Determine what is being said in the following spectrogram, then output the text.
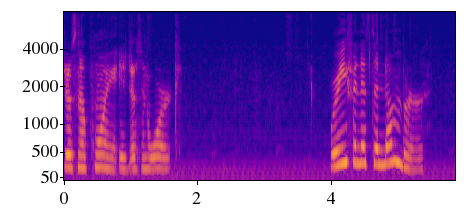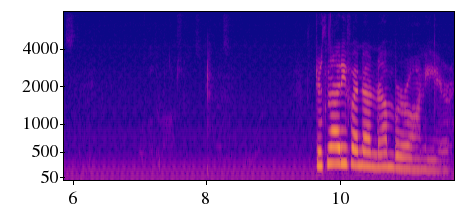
There's no point. It doesn't work. For female, press 2. Where even is the number? Press 3. For other options, press 4. There's not even a number on here.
